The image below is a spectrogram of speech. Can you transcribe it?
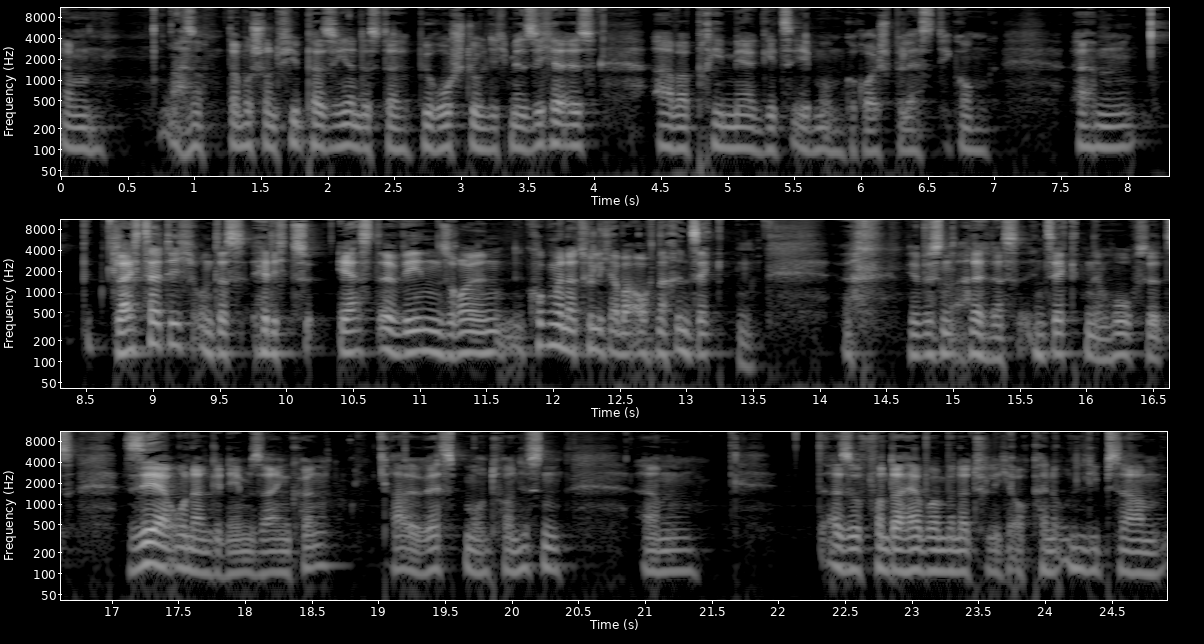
Ähm, also da muss schon viel passieren, dass der Bürostuhl nicht mehr sicher ist. Aber primär geht's eben um Geräuschbelästigung. Ähm, Gleichzeitig, und das hätte ich zuerst erwähnen sollen, gucken wir natürlich aber auch nach Insekten. Wir wissen alle, dass Insekten im Hochsitz sehr unangenehm sein können, gerade Wespen und Hornissen. Ähm, also von daher wollen wir natürlich auch keine unliebsamen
